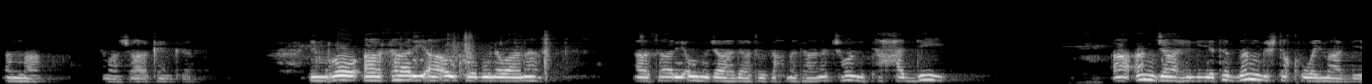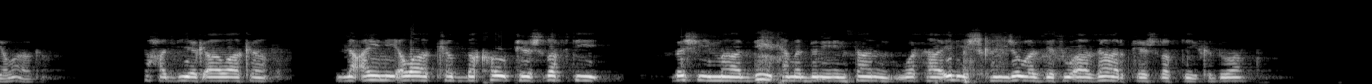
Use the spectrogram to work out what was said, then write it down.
ئەمما تەماشاکەن کە ئمڕۆ ئاساری ئا ئەو کۆبوونەوانە ئاساری ئەو مجاهدات و زەحمەتانە چۆن تەحەدی ئا ئەم جاهلیەتە بەم گشتە قوی مادیەوەکە تەحەدیەک ئاواکە لە عینی ئەوە کە بەقەڵ پێشڕەفتی بەشی مادی تەمەدنی ئینسان وەسائلی شکنجە و ئەزیەت و ئازار پێشڕەفتی کردووە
